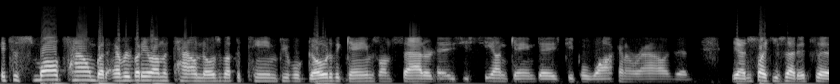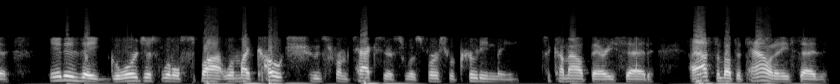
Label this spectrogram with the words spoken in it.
it's a small town, but everybody around the town knows about the team. People go to the games on Saturdays. You see on game days people walking around, and yeah, just like you said, it's a it is a gorgeous little spot. When my coach, who's from Texas, was first recruiting me to come out there, he said I asked him about the town, and he said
